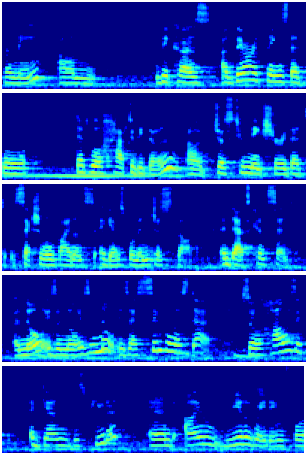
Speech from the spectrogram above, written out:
for me um, because uh, there are things that will that will have to be done uh, just to make sure that sexual violence against women just stop, and that's consent. A no is a no is a no. is as simple as that. So how is it again disputed? And I'm really waiting for.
